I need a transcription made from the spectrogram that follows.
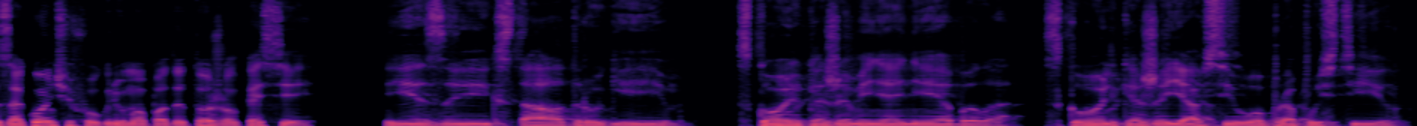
закончив угрюмо подытожил Косей. «Язык стал другим. Сколько же меня не было, сколько же я всего пропустил».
